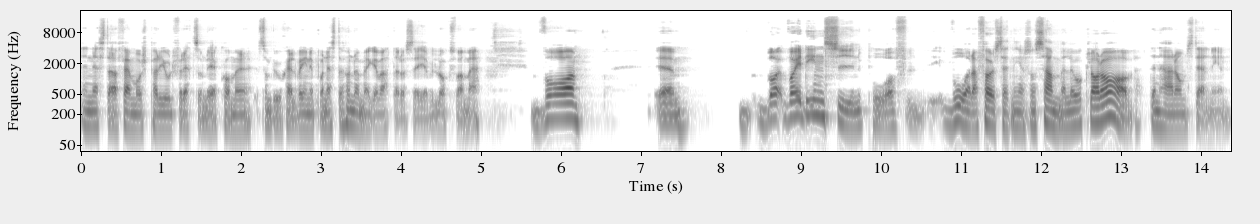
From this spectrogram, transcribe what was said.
nästa femårsperiod för rätt som det kommer, som du själv var inne på, nästa 100 megawatt och säger jag vill också vara med. Vad, eh, vad, vad, är din syn på våra förutsättningar som samhälle att klara av den här omställningen?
